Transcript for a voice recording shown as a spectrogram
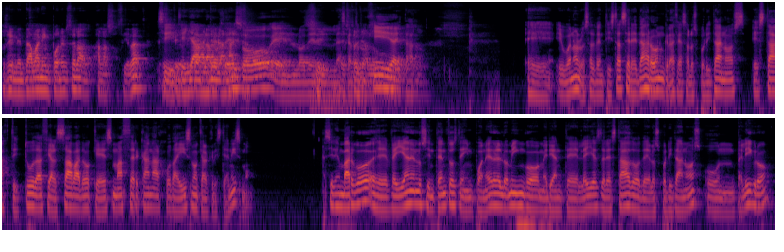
O sea, intentaban imponérsela a la sociedad. Sí, que, ya hablamos de eso en lo de la escatología y tal. Eh, y bueno, los adventistas heredaron, gracias a los puritanos, esta actitud hacia el sábado que es más cercana al judaísmo que al cristianismo. Sin embargo, eh, veían en los intentos de imponer el domingo mediante leyes del Estado de los puritanos un peligro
